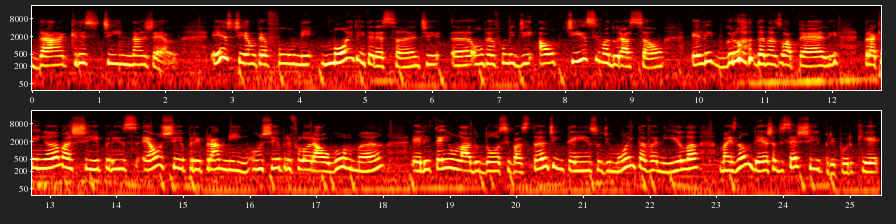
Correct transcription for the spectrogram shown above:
da Cristina Nagel. Este é um perfume muito interessante, uh, um perfume de altíssima duração. Ele gruda na sua pele. Para quem ama chipres, é um chipre para mim, um chipre floral gourmand ele tem um lado doce bastante intenso, de muita vanila, mas não deixa de ser chipre, porque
